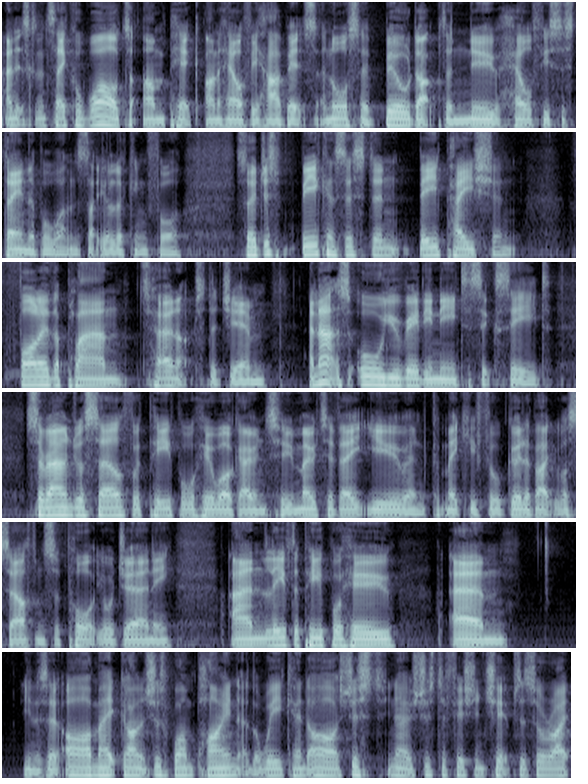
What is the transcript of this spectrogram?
and it's going to take a while to unpick unhealthy habits and also build up the new, healthy, sustainable ones that you're looking for. So just be consistent, be patient, follow the plan, turn up to the gym, and that's all you really need to succeed. Surround yourself with people who are going to motivate you and make you feel good about yourself and support your journey, and leave the people who, um, you know, say, "Oh, mate, go on, it's just one pint at the weekend. Oh, it's just you know, it's just a fish and chips. It's all right."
